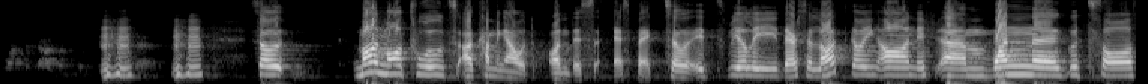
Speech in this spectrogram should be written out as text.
what's the carbon footprint for hmm So more and more tools are coming out on this aspect. So it's really, there's a lot going on. If um, One uh, good source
